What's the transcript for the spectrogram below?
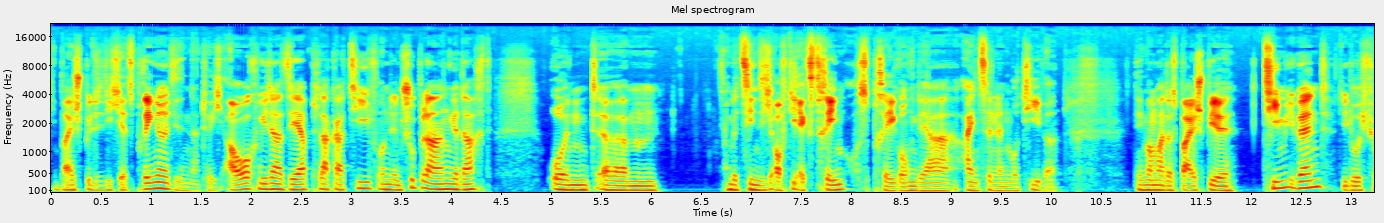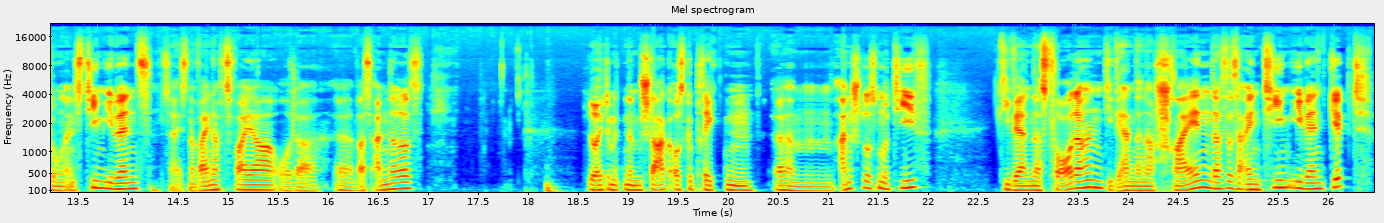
Die Beispiele, die ich jetzt bringe, die sind natürlich auch wieder sehr plakativ und in Schubladen gedacht und ähm, beziehen sich auf die Extremausprägung der einzelnen Motive. Nehmen wir mal das Beispiel Team-Event, die Durchführung eines Team-Events, sei es eine Weihnachtsfeier oder äh, was anderes. Leute mit einem stark ausgeprägten ähm, Anschlussmotiv, die werden das fordern, die werden danach schreien, dass es ein Team-Event gibt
